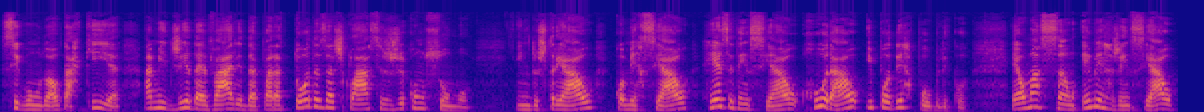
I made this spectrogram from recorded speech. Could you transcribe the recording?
Segundo a autarquia, a medida é válida para todas as classes de consumo industrial, comercial, residencial, rural e poder público. É uma ação emergencial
